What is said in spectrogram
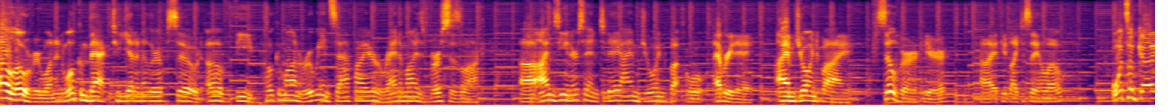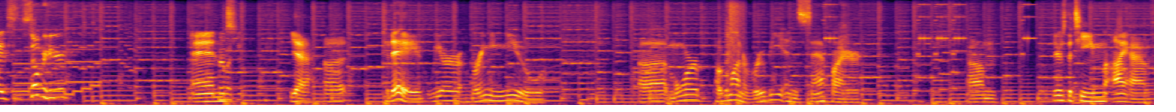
Hello everyone and welcome back to yet another episode of the Pokemon Ruby and Sapphire Randomized Versuslocke. Uh, I'm Xean Ursa and today I am joined by, well, every day, I am joined by Silver here, uh, if you'd like to say hello. What's up, guys? Silver here. And, Pretty much it. yeah, uh, today we are bringing you, uh, more Pokemon Ruby and Sapphire. Um, here's the team I have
